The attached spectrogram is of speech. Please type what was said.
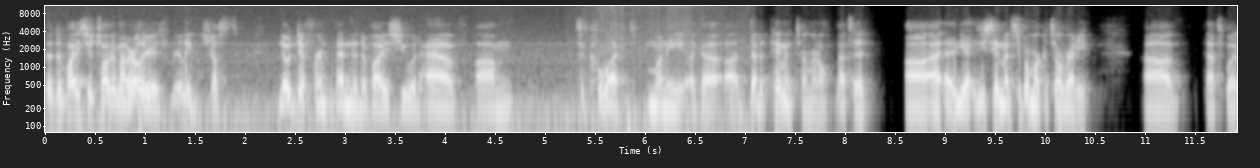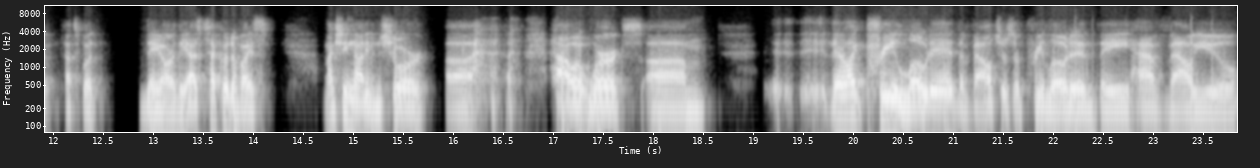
the device you're talking about earlier is really just no different than the device you would have um, to collect money, like a, a, debit payment terminal. That's it. Uh, yeah, you see them at supermarkets already. Uh, that's what that's what they are. The Azteco device. I'm actually not even sure uh, how it works. Um, they're like preloaded. The vouchers are preloaded. They have value.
